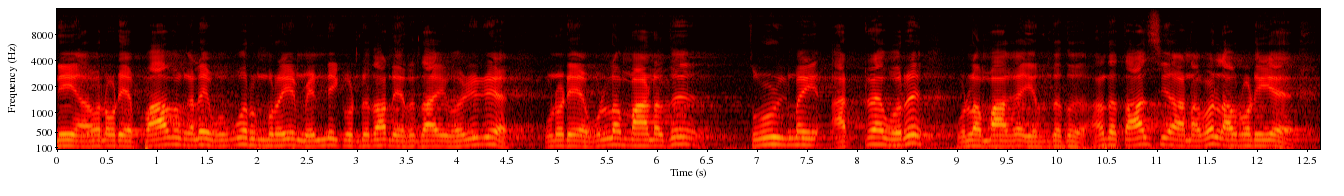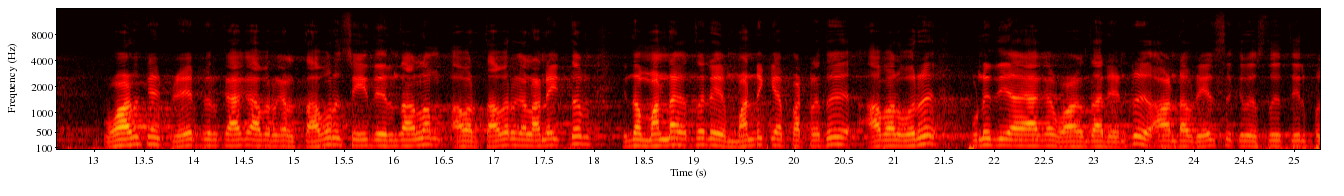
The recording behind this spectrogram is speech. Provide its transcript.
நீ அவனுடைய பாவங்களை ஒவ்வொரு முறையும் எண்ணிக்கொண்டு தான் இருந்தாய் ஒழிய உன்னுடைய உள்ளமானது தூய்மை அற்ற ஒரு உள்ளமாக இருந்தது. அந்த தாசியானவள் அவருடைய வாழ்க்கை பிழைப்பிற்காக அவர்கள் தவறு செய்திருந்தாலும் அவர் தவறுகள் அனைத்தும் இந்த மன்னகத்தில் மன்னிக்கப்பட்டது. அவர் ஒரு புனிதியாக வாழ்ந்தார் என்று ஆண்டவர் இயேசு கிறிஸ்து தீர்ப்பு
